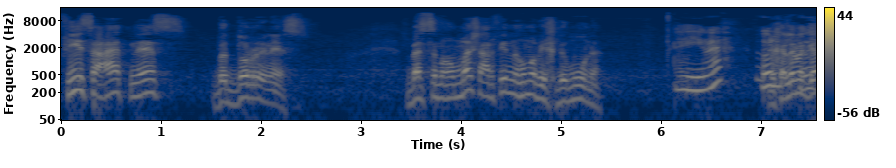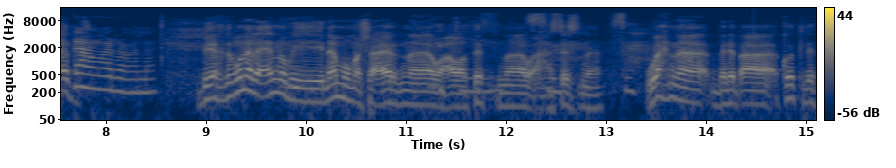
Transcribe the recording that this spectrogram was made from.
في ساعات ناس بتضر ناس. بس ما هماش عارفين إن هم بيخدمونا. أيوه. بكلمك جد. مرة والله. بيخدمونا لأنه بينموا مشاعرنا وعواطفنا وأحاسيسنا. وإحنا بنبقى كتلة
